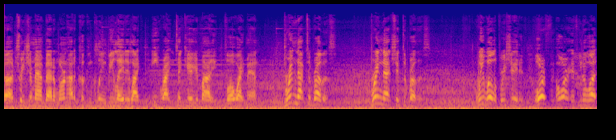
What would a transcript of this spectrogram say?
uh, treat your man better, learn how to cook and clean, be ladylike, eat right and take care of your body for a white man. Bring that to brothers. Bring that shit to brothers we will appreciate it. Or if, or if you know what,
